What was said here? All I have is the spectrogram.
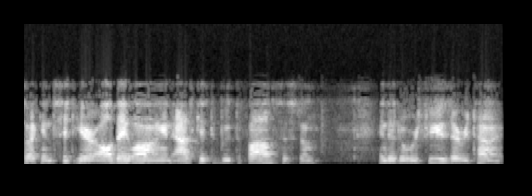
So I can sit here all day long and ask it to boot the file system, and it will refuse every time.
